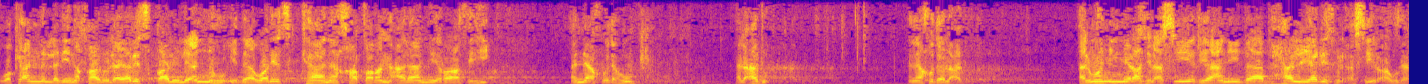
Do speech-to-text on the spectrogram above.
وكأن الذين قالوا لا يرث قالوا لأنه إذا ورث كان خطرا على ميراثه. أن يأخذه العدو. أن يأخذه العدو. المهم من ميراث الأسير يعني باب هل يرث الأسير أو لا.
